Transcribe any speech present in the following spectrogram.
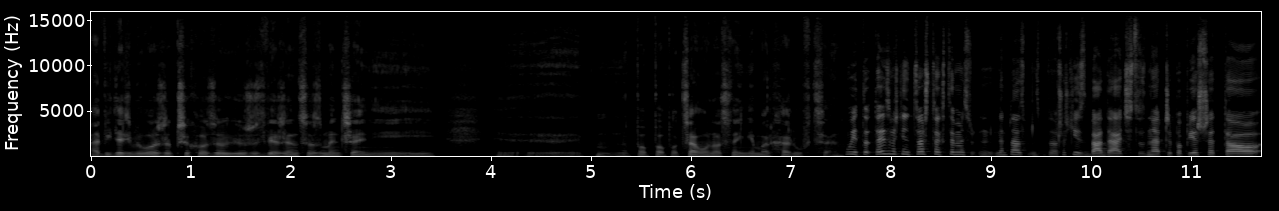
A widać było, że przychodzą już zwierzęco zmęczeni i po, po, po całonocnej niemal charówce. Mówię, to, to jest właśnie coś, co chcemy na pewno zbadać. To znaczy, po pierwsze, to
